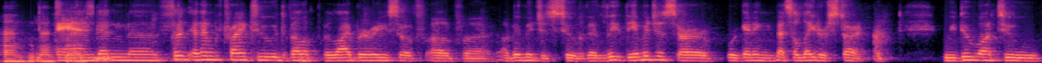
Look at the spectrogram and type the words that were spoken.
And, and nice. then uh, and then we're trying to develop libraries of of, uh, of images too. The the images are we're getting that's a later start, but we do want to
